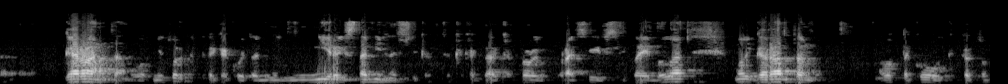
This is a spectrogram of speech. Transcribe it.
э, гарантом, не только какой-то мира и стабильности, когда, которой в России всегда и была, но и гарантом вот такого как-то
